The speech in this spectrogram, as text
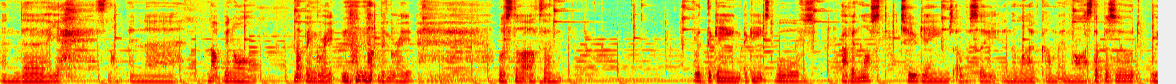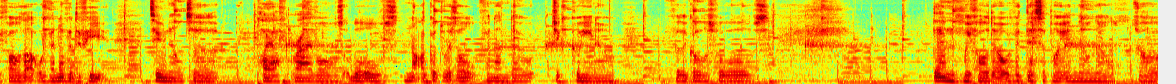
and uh, yeah, it's not been uh, not been all not been great, not been great. We'll start off then with the game against Wolves. Having lost two games, obviously, in the live comment in the last episode, we followed up with another defeat 2 0 to playoff rivals Wolves. Not a good result. Fernando Giaquino for the goals for Wolves. Then we followed it up with a disappointing 0 0 draw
